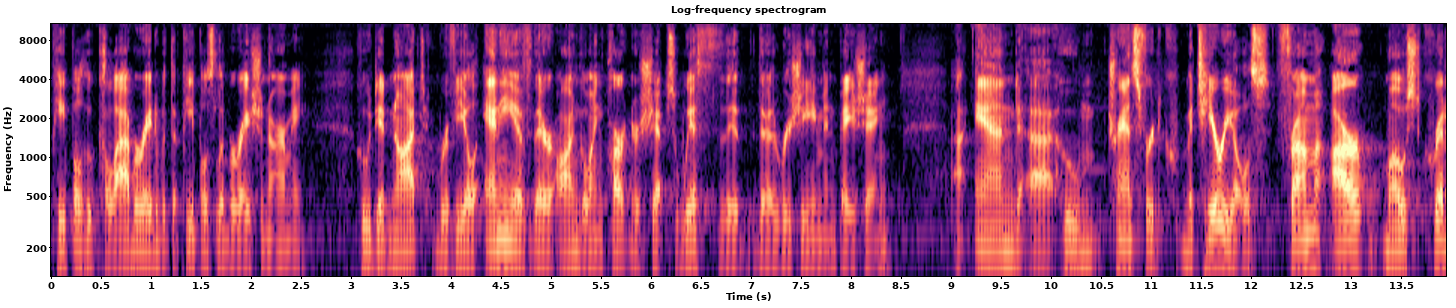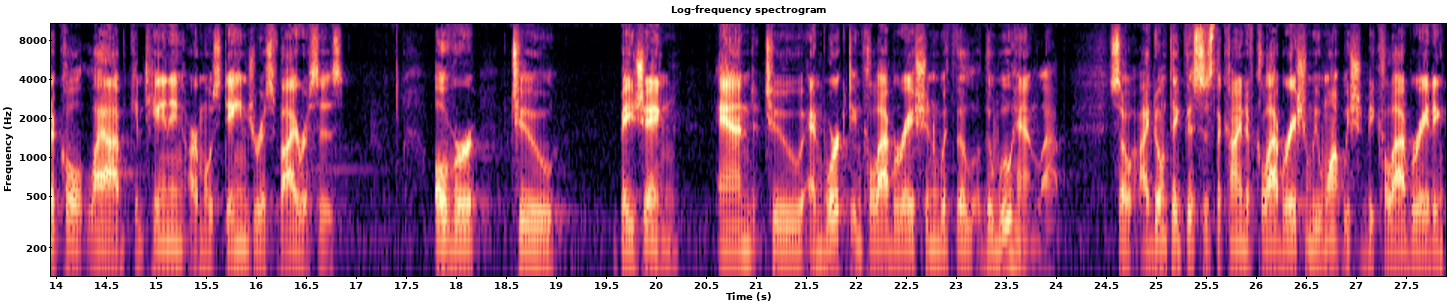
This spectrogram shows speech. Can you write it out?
people who collaborated with the People's Liberation Army who did not reveal any of their ongoing partnerships with the, the regime in Beijing. Uh, and uh, who transferred materials from our most critical lab containing our most dangerous viruses over to Beijing and to and worked in collaboration with the, the Wuhan lab. So I don't think this is the kind of collaboration we want. We should be collaborating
